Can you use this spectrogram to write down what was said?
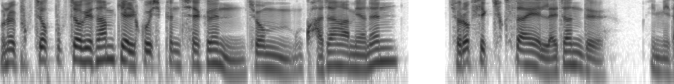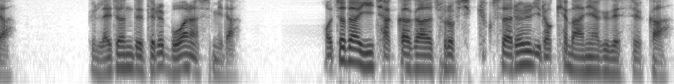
오늘 북적북적에서 함께 읽고 싶은 책은 좀 과장하면은 졸업식 축사의 레전드입니다. 그 레전드들을 모아놨습니다. 어쩌다 이 작가가 졸업식 축사를 이렇게 많이 하게 됐을까?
